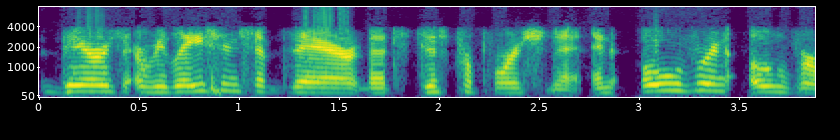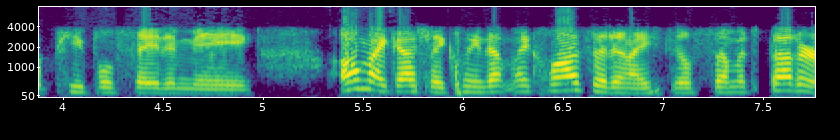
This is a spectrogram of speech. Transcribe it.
there's a relationship there that's disproportionate. And over and over, people say to me, "Oh my gosh, I cleaned up my closet and I feel so much better."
